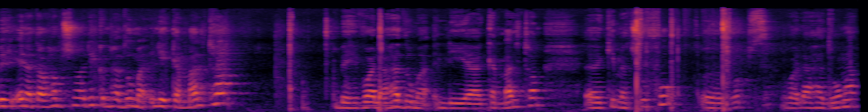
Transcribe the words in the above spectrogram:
باهي أنا توا باش نوريكم هذوما اللي كملتهم. باهي voilà هذوما اللي كملتهم. كيما تشوفوا. oups voilà هذوما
